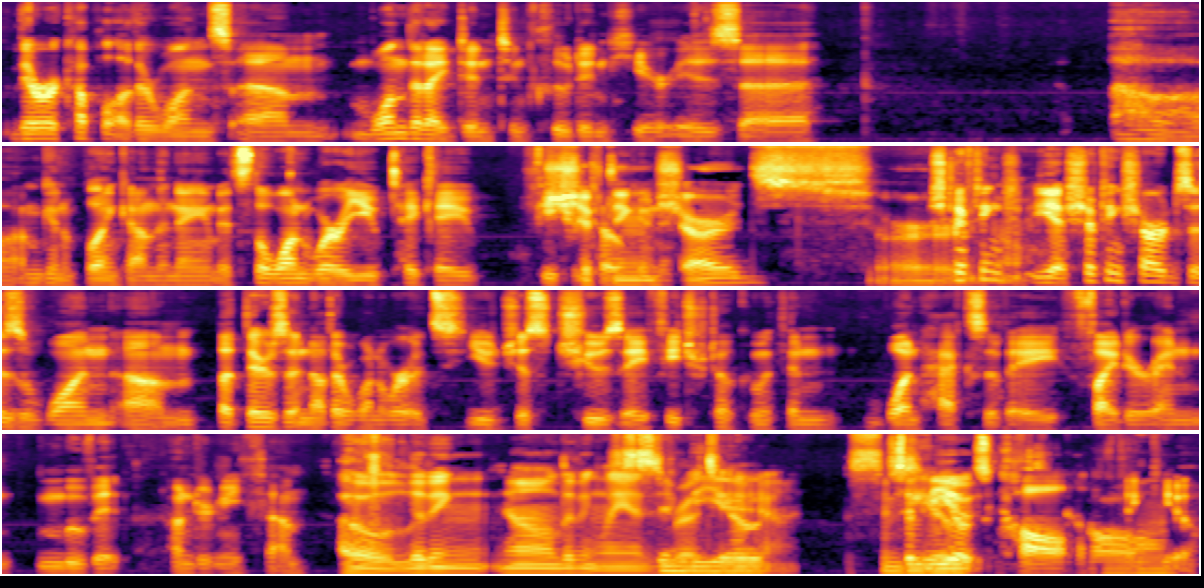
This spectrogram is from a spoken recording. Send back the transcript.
there were a couple other ones. Um, one that I didn't include in here is uh, oh, I'm gonna blank on the name. It's the one where you take a feature Shifting token. shards or Shifting, no? yeah, shifting shards is one, um, but there's another one where it's you just choose a feature token within one hex of a fighter and move it underneath them. Oh, living no, living lands is Symbiote. rotated out. Symbiote's call. call. Thank you.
